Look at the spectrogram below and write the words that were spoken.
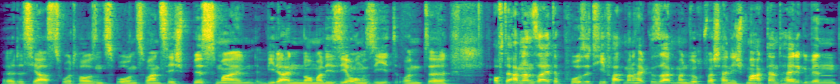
äh, des Jahres 2022, bis man wieder eine Normalisierung sieht. Und äh, auf der anderen Seite positiv hat man halt gesagt, man wird wahrscheinlich Marktanteile gewinnen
